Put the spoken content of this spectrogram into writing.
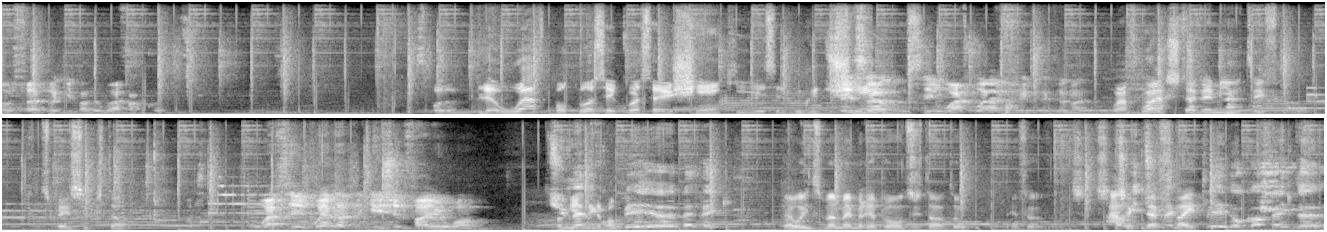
va se faire bloquer par le WAF en prod. C'est pas donné. Le WAF pour toi, c'est quoi? C'est un chien qui. C'est le bruit du C'est chien? ça, ou c'est WAF WAF, exactement. WAF Ouais, WAF? je t'avais muté, frère. Tu payes sur Python. WAF, c'est Web Application Firewall. Tu Ok, m'avais c'est bon. coupé, euh, Patrick? Ben oui, tu m'as même répondu tantôt. Tu- tu Ah oui, check tu ta m'as fenêtre. coupé. Donc en fait, euh,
